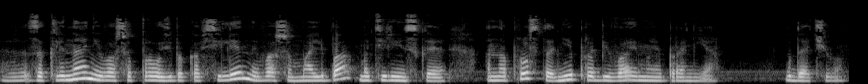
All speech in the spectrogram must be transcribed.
заклинание, ваша просьба ко Вселенной, ваша мольба материнская, она просто непробиваемая броня. Удачи вам!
